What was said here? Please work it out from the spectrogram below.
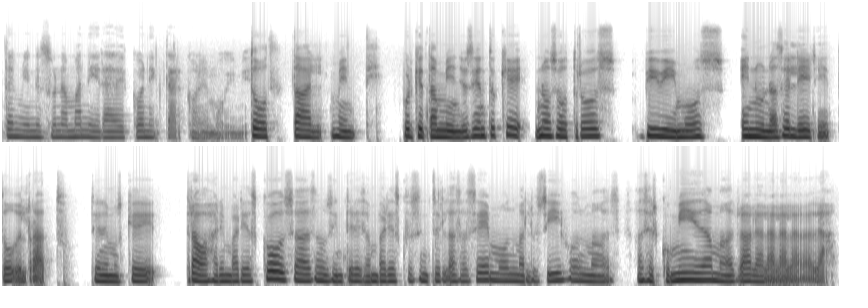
también es una manera de conectar con el movimiento. Totalmente, porque también yo siento que nosotros vivimos en un acelere todo el rato. Tenemos que trabajar en varias cosas, nos interesan varias cosas, entonces las hacemos, más los hijos, más hacer comida, más bla, bla, bla, bla, bla, bla.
